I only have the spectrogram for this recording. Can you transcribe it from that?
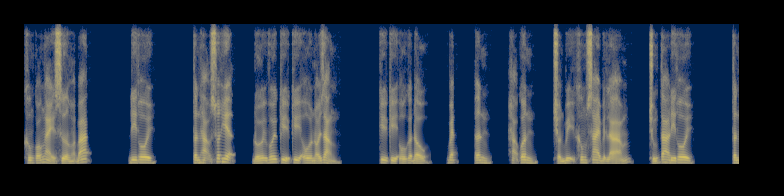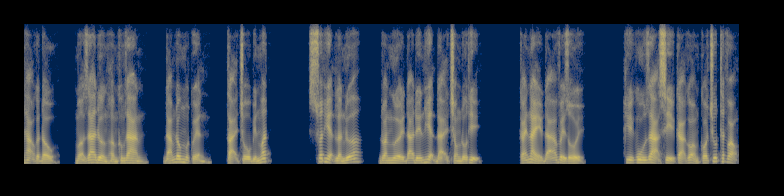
không có ngày xưa hoạt bát. Đi thôi. Tân hạo xuất hiện đối với kỳ kỳ ô nói rằng. Kỳ kỳ ô gật đầu bét ân hạo quân chuẩn bị không sai biệt lắm, chúng ta đi thôi. Tân hạo gật đầu, mở ra đường hầm không gian, đám đông một quyển, tại chỗ biến mất. Xuất hiện lần nữa, đoàn người đã đến hiện đại trong đô thị. Cái này đã về rồi. Khi gu dạ xỉ cả gỏm có chút thất vọng,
